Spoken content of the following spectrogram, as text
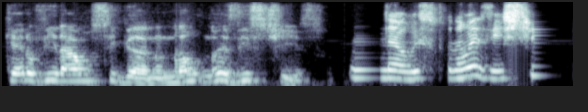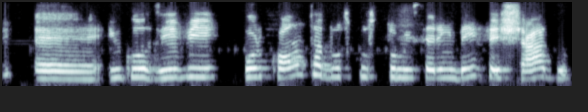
quero virar um cigano, não, não existe isso. Não, isso não existe é, inclusive, por conta dos costumes serem bem fechados,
